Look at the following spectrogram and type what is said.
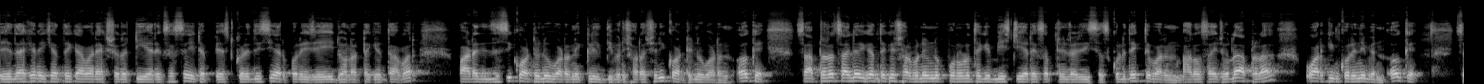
এই যে দেখেন, এখান থেকে আমার একশোটা টিআরএক্স আছে, এটা পেস্ট করে দিছি, এরপরে এই যে এই ডলারটা কিন্তু আমার পাঠিয়ে দিতেছি কন্টিনিউ বাটনে ক্লিক দিবেন সরাসরি কন্টিনিউ বাটন ওকে সো আপনারা চাইলে এখান থেকে সর্বনিম্ন পনেরো থেকে বিশ টিআরএক্স আপনি এটা রিসার্চ করে দেখতে পারেন। ভালো সাইট হলে আপনারা ওয়ার্কিং করে নেবেন। ওকে সো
